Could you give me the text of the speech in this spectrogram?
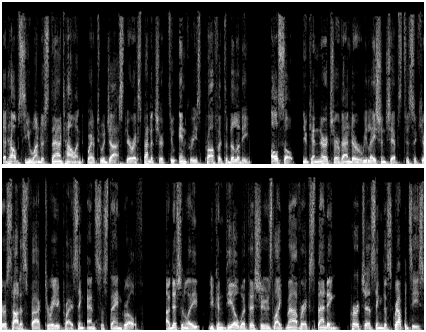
It helps you understand how and where to adjust your expenditure to increase profitability. Also, you can nurture vendor relationships to secure satisfactory pricing and sustain growth. Additionally, you can deal with issues like maverick spending, purchasing discrepancies,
